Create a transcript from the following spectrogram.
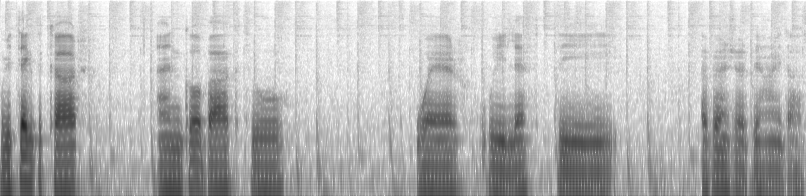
We take the car and go back to where we left the Avenger behind us.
